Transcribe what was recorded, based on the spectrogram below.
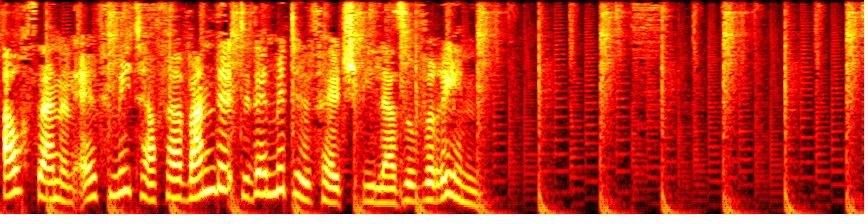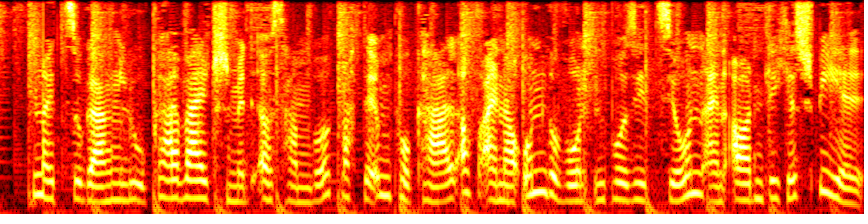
Auch seinen Elfmeter verwandelte der Mittelfeldspieler souverän. Neuzugang Luca Waldschmidt aus Hamburg machte im Pokal auf einer ungewohnten Position ein ordentliches Spiel.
